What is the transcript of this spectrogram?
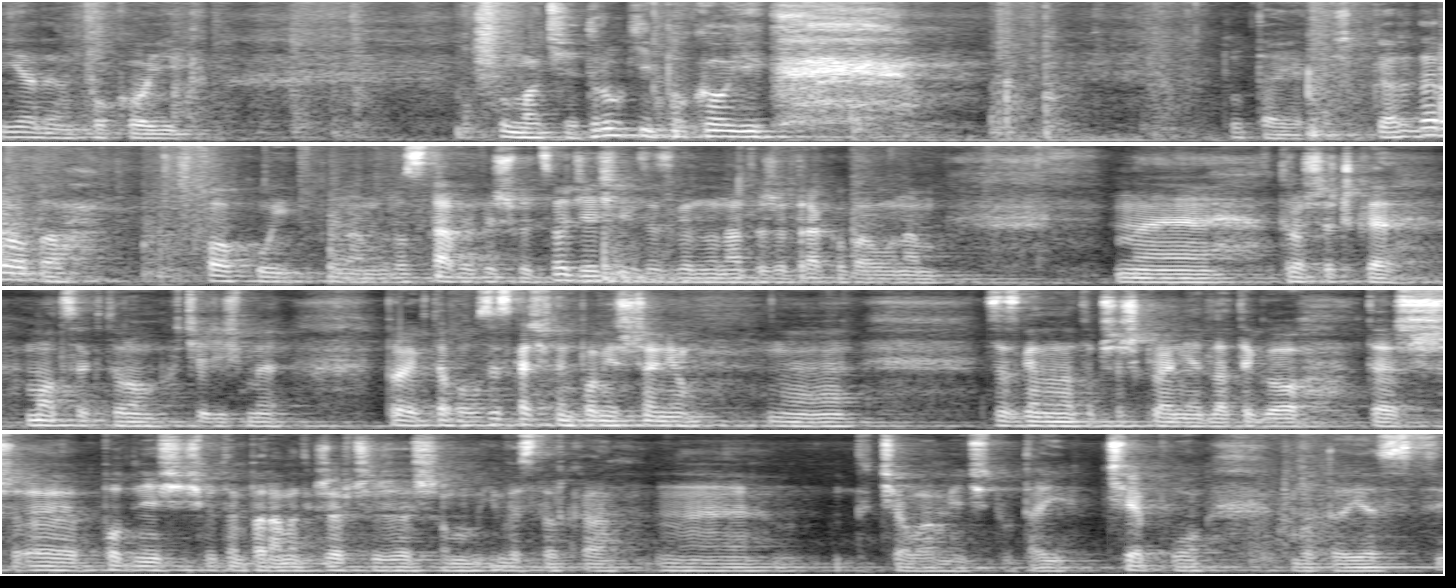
Jeden pokoik. Tu macie drugi pokoik. Tutaj jakaś garderoba, pokój. Tu nam rozstawy wyszły co 10 ze względu na to, że brakowało nam e, troszeczkę mocy, którą chcieliśmy projektowo uzyskać w tym pomieszczeniu. E, ze względu na to przeszklenie, dlatego też e, podnieśliśmy ten parametr grzewczy, zresztą inwestorka e, chciała mieć tutaj ciepło, bo to jest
